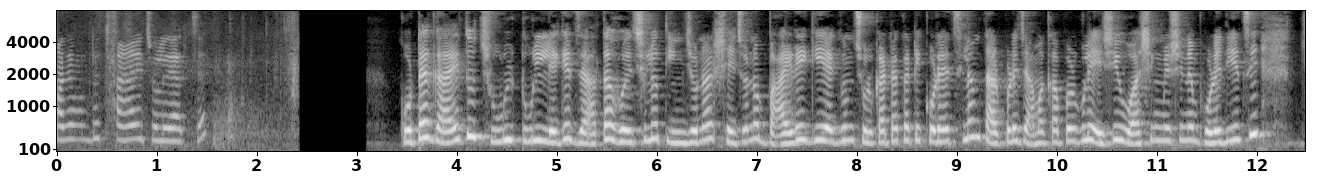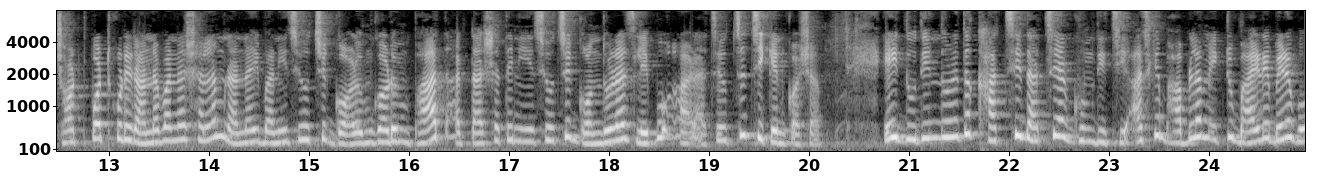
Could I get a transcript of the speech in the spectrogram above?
মাঝে মধ্যে ছায়ায় চলে যাচ্ছে। গোটা গায়ে তো চুল টুল লেগে যাতা হয়েছিল তিনজনার, সেই জন্য বাইরে গিয়ে একদম চুল কাটাকাটি করেছিলাম তারপরে জামা কাপড়গুলো এসেই ওয়াশিং মেশিনে ভরে দিয়েছি। ঝটপট করে রান্না বান্না সারলাম। রান্নায় বানিয়েছি হচ্ছে গরম গরম ভাত, আর তার সাথে নিয়েছি হচ্ছে গন্ধরাজ লেবু, আর আছে হচ্ছে চিকেন কষা। এই দুদিন ধরে তো খাচ্ছি, দাচ্ছি আর ঘুম দিচ্ছি। আজকে ভাবলাম একটু বাইরে বেরোবো,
